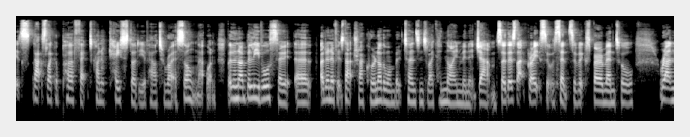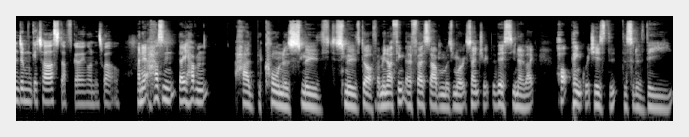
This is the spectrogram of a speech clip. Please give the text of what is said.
it's that's like a perfect kind of case study of how to write a song. That one, but then I believe also, uh, I don't know if it's that track or another one, but it turns into like a nine minute jam. So there's that great sort of sense of experimental, random guitar stuff going on as well. And it hasn't. They haven't had the corners smoothed smoothed off. I mean, I think their first album was more eccentric, but this, you know, like Hot Pink, which is the, the sort of the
